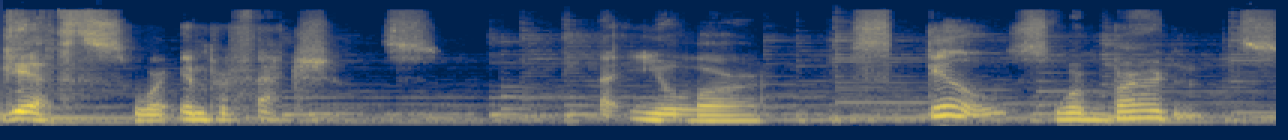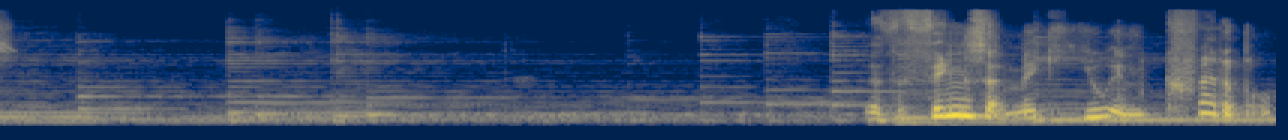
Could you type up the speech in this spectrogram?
gifts were imperfections, that your skills were burdens, that the things that make you incredible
